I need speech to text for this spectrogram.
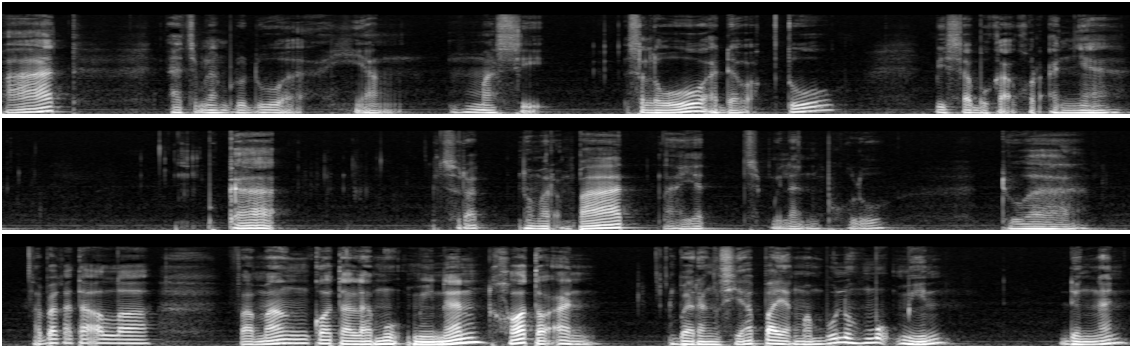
4 ayat 92 yang masih slow ada waktu bisa buka Qurannya. Buka surat nomor 4 ayat 92. Apa kata Allah? Famang qatala mu'minan khotoan Barang siapa yang membunuh mukmin dengan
